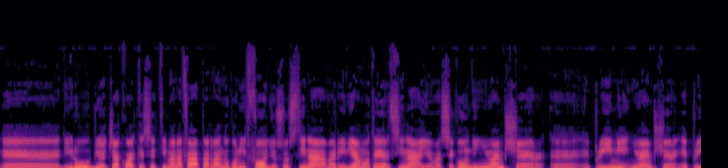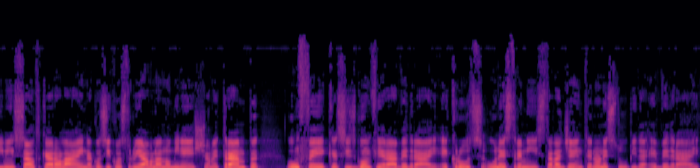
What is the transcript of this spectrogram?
eh, di Rubio già qualche settimana fa parlando con il Foglio sostinava arriviamo terzi in Iowa, secondi in New Hampshire, eh, primi New Hampshire e primi in South Carolina, così costruiamo la nomination e Trump un fake si sgonfierà, vedrai. E Cruz, un estremista, la gente non è stupida e vedrai.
